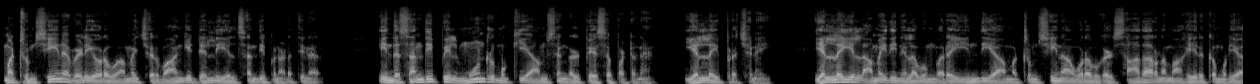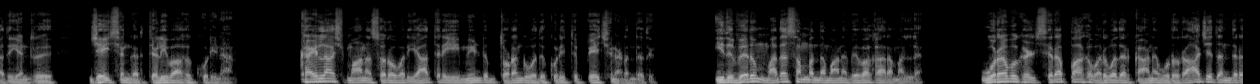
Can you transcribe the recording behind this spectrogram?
மற்றும் சீன வெளியுறவு அமைச்சர் வாங்கி டெல்லியில் சந்திப்பு நடத்தினர். இந்த சந்திப்பில் மூன்று முக்கிய அம்சங்கள் பேசப்பட்டன. எல்லை பிரச்சினை. எல்லையில் அமைதி நிலவும் வரை இந்தியா மற்றும் சீனா உறவுகள் சாதாரணமாக இருக்க முடியாது என்று ஜெய்சங்கர் தெளிவாக கூறினார். கைலாஷ் மானசரோவர் யாத்திரையை மீண்டும் தொடங்குவது குறித்து பேச்சு நடந்தது. இது வெறும் மத சம்பந்தமான விவகாரம் அல்ல. உறவுகள் சிறப்பாக வருவதற்கான ஒரு ராஜதந்திர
